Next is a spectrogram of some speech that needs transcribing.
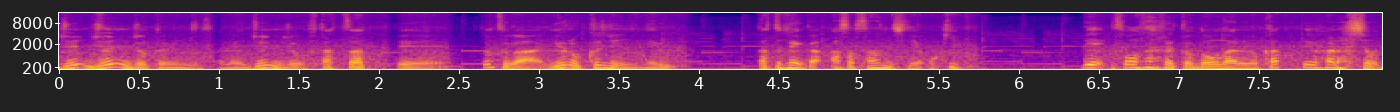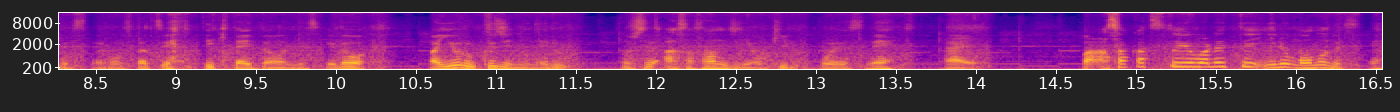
順序というんですかね、順序二つあって、一つが夜9時に寝る。二つ目が朝3時に起きる。で、そうなるとどうなるのかっていう話をですね、この二つやっていきたいと思うんですけど、まあ、夜9時に寝る。そして朝3時に起きる。これですね。はい。まあ、朝活と呼ばれているものですね。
